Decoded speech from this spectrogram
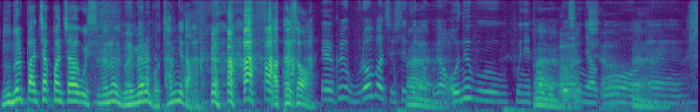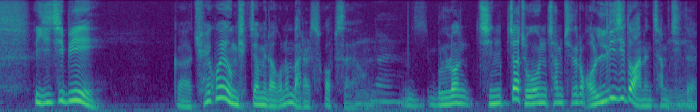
눈을 반짝반짝하고 있으면은 외면을 못 합니다. 앞에서 예, 그리고 물어봐 주시더라고요. 네. 어느 부분이 더 네. 먹고 아, 싶냐고. 참. 예. 이 집이 그러니까 최고의 음식점이라고는 말할 수가 없어요. 네. 물론 진짜 좋은 참치들은 얼리지도 않은 참치들,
